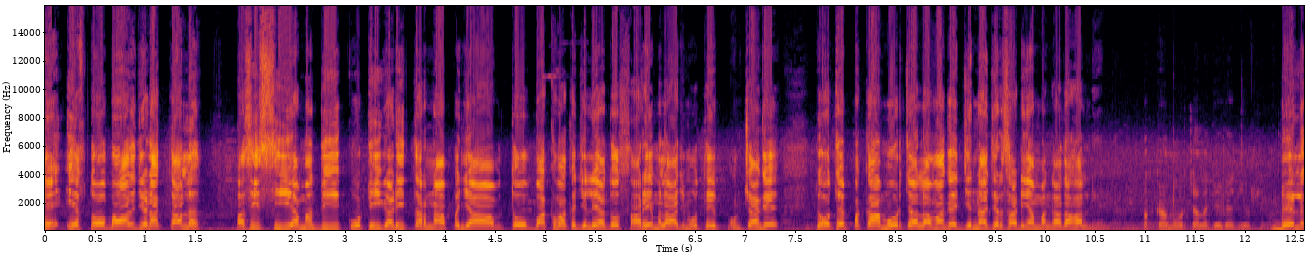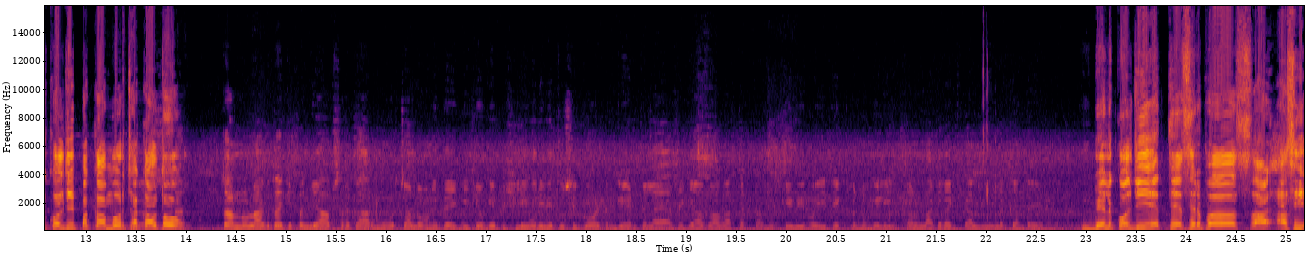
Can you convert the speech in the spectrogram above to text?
ਤੇ ਇਸ ਤੋਂ ਬਾਅਦ ਜਿਹੜਾ ਕੱਲ ਅਸੀਂ ਸੀਐਮ ਦੀ ਕੋਠੀ ਗਾੜੀ ਧਰਨਾ ਪੰਜਾਬ ਤੋਂ ਵੱਖ-ਵੱਖ ਜ਼ਿਲ੍ਹਿਆਂ ਤੋਂ ਸਾਰੇ ਮੁਲਾਜ਼ਮ ਉੱਥੇ ਪਹੁੰਚਾਂਗੇ ਤੇ ਉੱਥੇ ਪੱਕਾ ਮੋਰਚਾ ਲਾਵਾਂਗੇ ਜਿੰਨਾ ਚਿਰ ਸਾਡੀਆਂ ਮੰਗਾਂ ਦਾ ਹੱਲ ਨਹੀਂ ਹੁੰਦਾ। ਪੱਕਾ ਮੋਰਚਾ ਲੱਗੇਗਾ ਜੀ ਉੱਥੇ? ਬਿਲਕੁਲ ਜੀ ਪੱਕਾ ਮੋਰਚਾ ਕੱਲ ਤੋਂ। ਤੁਹਾਨੂੰ ਲੱਗਦਾ ਕਿ ਪੰਜਾਬ ਸਰਕਾਰ ਮੋਰਚਾ ਲਾਉਣੀ ਦੇਗੀ? ਕਿਉਂਕਿ ਪਿਛਲੀ ਵਾਰੀ ਵੀ ਤੁਸੀਂ 골ਡਨ ਗੇਟ ਤੇ ਲਾਇਆ ਸੀਗਾ ਵਾਵਾ ਧੱਕਾ ਮੁੱਕੀ ਵੀ ਹੋਈ ਦੇਖਣ ਨੂੰ ਮਿਲੀ। ਤੁਹਾਨੂੰ ਲੱਗਦਾ ਕਿ ਕੱਲ ਲੱਗਣ ਦੇ? ਬਿਲਕੁਲ ਜੀ ਇੱਥੇ ਸਿਰਫ ਅਸੀਂ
